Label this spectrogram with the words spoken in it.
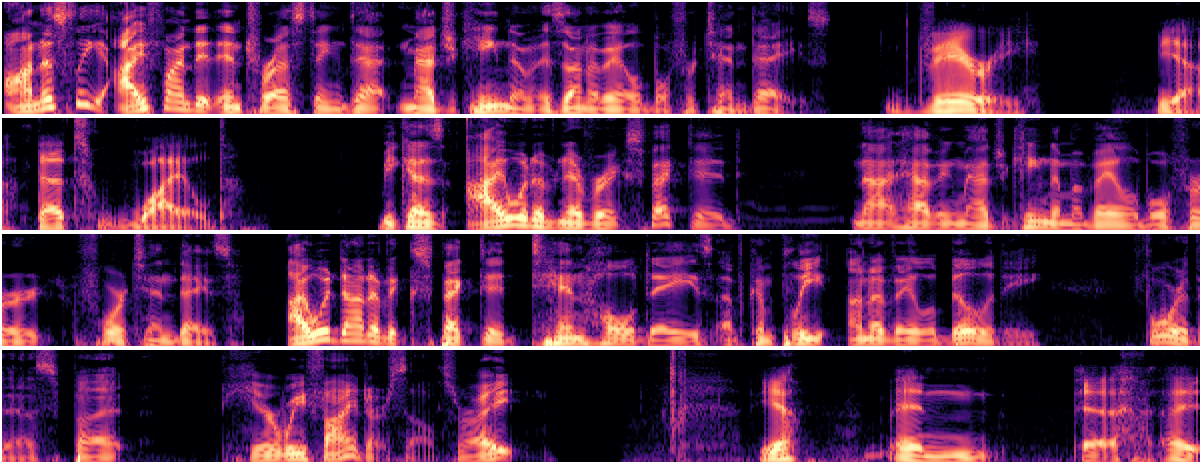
honestly, I find it interesting that Magic Kingdom is unavailable for 10 days Very. Yeah, that's wild. Because I would have never expected not having Magic Kingdom available for for 10 days. I would not have expected 10 whole days of complete unavailability for this, but here we find ourselves, right? Yeah, and uh, I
